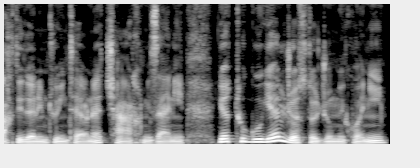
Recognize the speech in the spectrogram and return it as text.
وقتی داریم تو اینترنت چرخ می‌زنیم یا تو گوگل جستجو می‌کنیم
